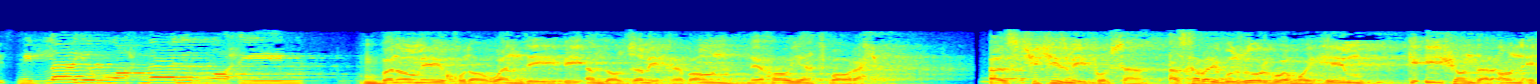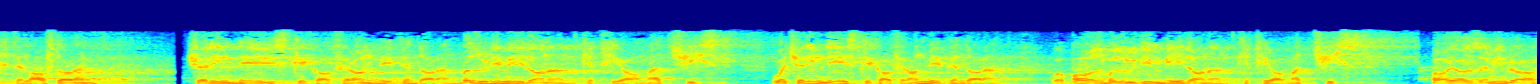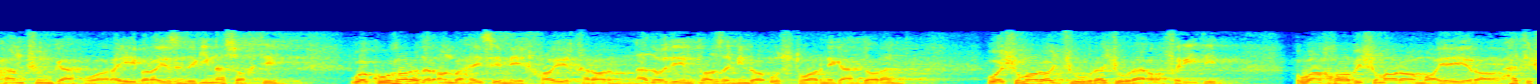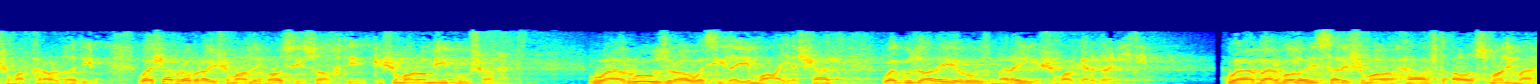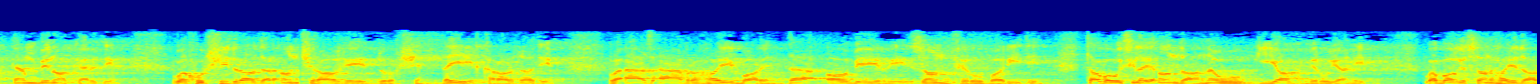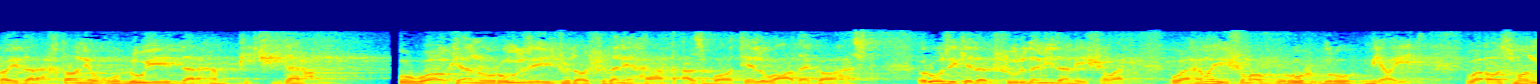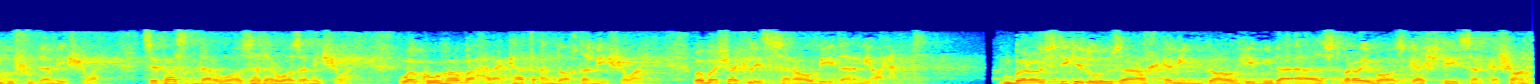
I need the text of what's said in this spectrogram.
بسم الله الرحمن الرحیم به نام خداوند بی اندازه مهربان نهایت بارک از چی چیز می پرسند؟ از خبر بزرگ و مهم که ایشان در آن اختلاف دارند؟ چنین نیست که کافران می پندارند به زودی می دانند که قیامت چیست و چنین نیست که کافران می پندارند و باز به زودی می دانند که قیامت چیست. آیا زمین را همچون گهواره برای زندگی نساختی؟ و کوها را در آن به حیث میخهای قرار ندادیم تا زمین را استوار نگه دارند؟ و شما را جوره جوره آفریدیم و خواب شما را مایه راحت شما قرار دادیم و شب را برای شما لباسی ساختیم که شما را می پوشاند و روز را وسیله معایشت و گزاره روزمره شما گردانیدیم و بر بالای سر شما هفت آسمان محکم بنا کردیم و خورشید را در آن چراغ درخشنده قرار دادیم و از ابرهای بارنده آب ریزان فرو باریدیم تا به وسیله آن دانه و گیاه برویانیم و باغستانهای دارای درختان غلوی در هم پیچیده را. واقعا روزی جدا شدن حق از باطل و عدگاه است. روزی که در سور دمیده می شود و همه شما گروه گروه می آیید و آسمان گشوده می شود سپس دروازه دروازه می شود و کوها به حرکت انداخته می شوند و به شکل سرابی در می آیند براستی که دوزخ کمینگاهی بوده است برای بازگشت سرکشان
